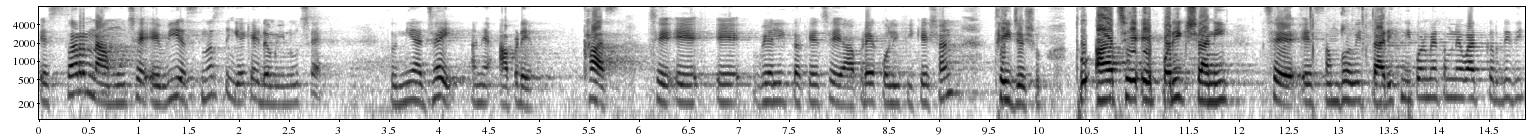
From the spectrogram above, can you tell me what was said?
એ સરનામું છે એ વીએસ નર્સિંગ એકેડમીનું છે. તો ત્યાં જઈ અને આપણે ખાસ છે એ એ વહેલી તકે છે આપણે ક્વોલિફિકેશન થઈ જશું. તો આ છે એ પરીક્ષાની છે એ સંભવિત તારીખની પણ મેં તમને વાત કરી દીધી.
